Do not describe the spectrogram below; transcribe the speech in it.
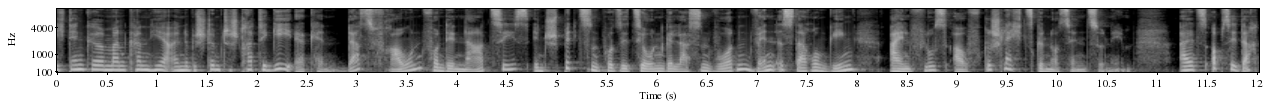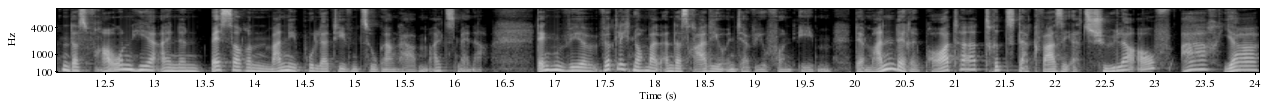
Ich denke, man kann hier eine bestimmte Strategie erkennen, dass Frauen von den Nazis in Spitzenpositionen gelassen wurden, wenn es darum ging, Einfluss auf Geschlechtsgenossinnen zu nehmen als ob sie dachten, dass Frauen hier einen besseren manipulativen Zugang haben als Männer. Denken wir wirklich nochmal an das Radiointerview von eben. Der Mann, der Reporter, tritt da quasi als Schüler auf. Ach ja,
